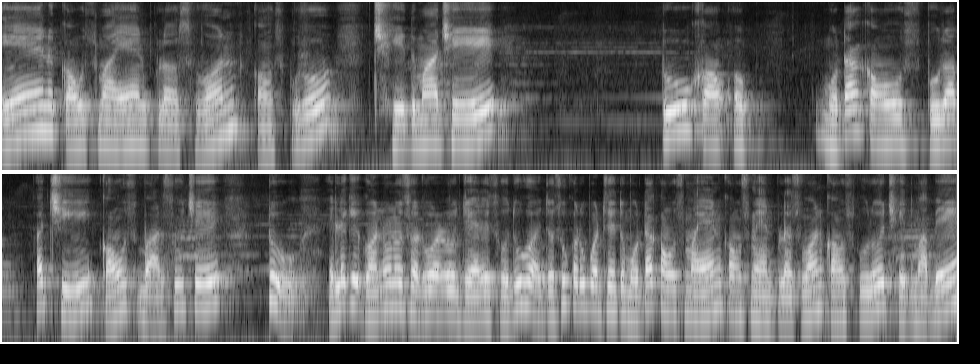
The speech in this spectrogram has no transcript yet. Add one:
એન કૌંસમાં એન પ્લસ વન કૌંસ પૂરો છેદમાં છે ટુ મોટા કૌંસ પૂરા પછી કૌંસ બાર શું છે ટુ. એટલે કે ઘનોનો સરવાળો જ્યારે શોધવું હોય તો શું કરવું પડશે? તો મોટા કૌંસમાં એન કૌંસમાં એન પ્લસ વન કૌંસ પૂરો છેદમાં બે.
